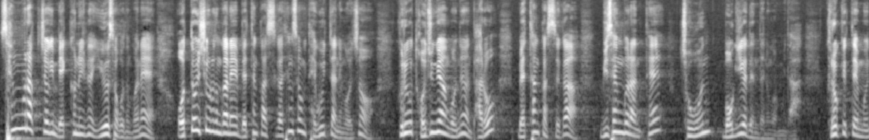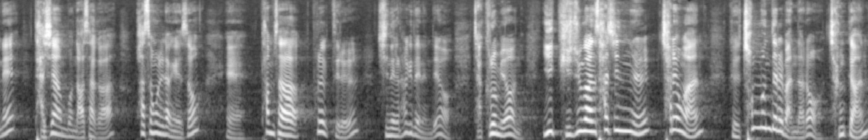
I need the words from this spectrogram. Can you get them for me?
생물학적인 메커니즘에 의해서거든 간에 어떤 식으로든 간에 메탄가스가 생성이 되고 있다는 거죠. 그리고 더 중요한 거는 바로 메탄가스가 미생물한테 좋은 먹이가 된다는 겁니다. 그렇기 때문에 다시 한번 나사가 화성을 향해서 예, 탐사 프로젝트를 진행을 하게 되는데요. 자, 그러면 이 귀중한 사진을 촬영한 그 천문대를 만나러 잠깐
